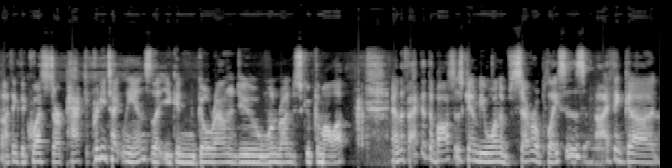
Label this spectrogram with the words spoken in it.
I think the quests are packed pretty tightly in so that you can go around and do one run to scoop them all up. And the fact that the bosses can be one of several places, I think. Uh,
